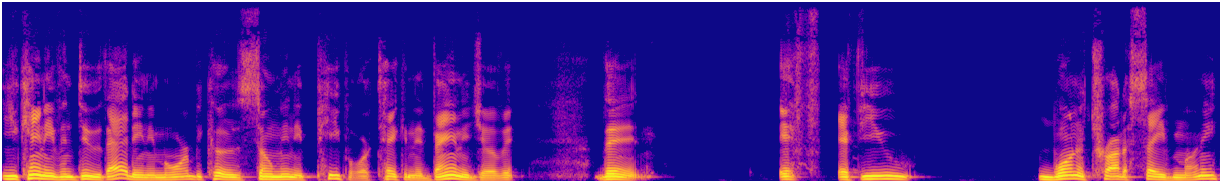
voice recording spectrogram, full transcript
you can't even do that anymore because so many people are taking advantage of it then if if you want to try to save money,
